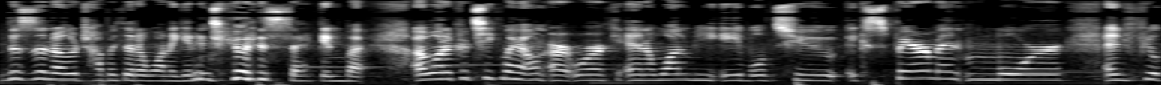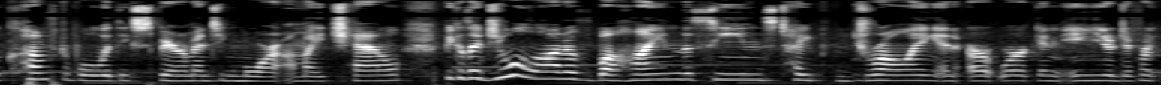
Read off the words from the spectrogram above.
this is another topic that I want to get into in a second, but I want to critique my own artwork and I want to be able to experiment more and feel comfortable with experimenting more on my channel because I do a lot of behind the scenes type drawing and artwork and, and you know different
